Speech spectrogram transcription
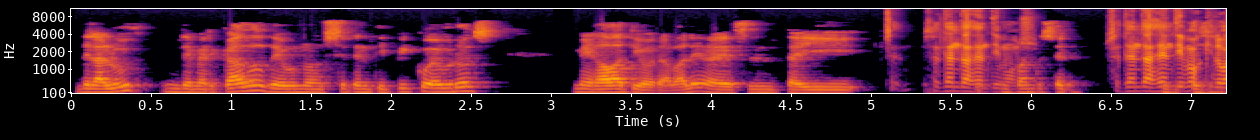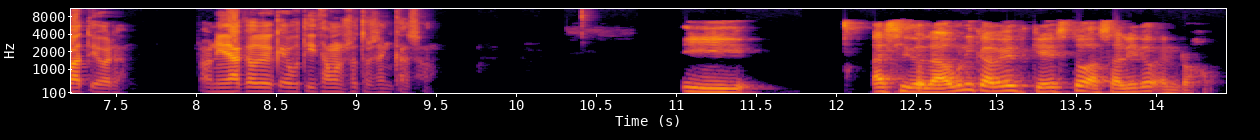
de la luz de mercado de unos 70 y pico euros megavatio hora, ¿vale? 70, y... 70 céntimos. 70 céntimos kilovatio hora. La unidad que, que utilizamos nosotros en casa. Y ha sido la única vez que esto ha salido en rojo.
